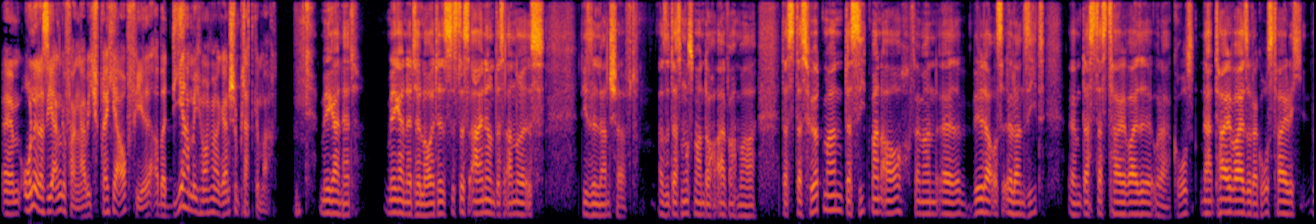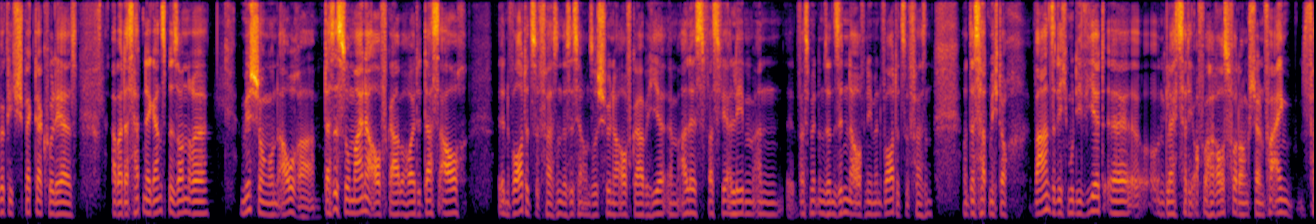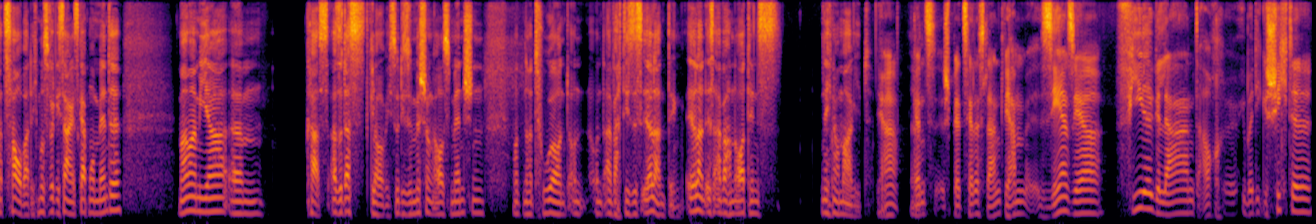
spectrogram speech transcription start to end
ähm, ohne dass ich angefangen habe. Ich spreche auch viel, aber die haben mich manchmal ganz schön platt gemacht. Mega nett, mega nette Leute. Es ist das eine und das andere ist diese Landschaft. Also das muss man doch einfach mal, das, das hört man, das sieht man auch, wenn man äh, Bilder aus Irland sieht, ähm, dass das teilweise oder groß, na, teilweise oder großteilig wirklich spektakulär ist. Aber das hat eine ganz besondere Mischung und Aura. Das ist so meine Aufgabe heute, das auch in Worte zu fassen. Das ist ja unsere schöne Aufgabe hier, ähm, alles, was wir erleben, an was mit unseren Sinnen aufnehmen, in Worte zu fassen. Und das hat mich doch wahnsinnig motiviert äh, und gleichzeitig auch vor Herausforderungen gestellt und vor allem verzaubert. Ich muss wirklich sagen, es gab Momente, Mama Mia, ähm, krass. Also das glaube ich, so diese Mischung aus Menschen und Natur und, und, und einfach dieses Irland-Ding. Irland ist einfach ein Ort, den es nicht nochmal gibt. Ja, ja, ganz spezielles Land. Wir haben sehr, sehr viel gelernt, auch äh, über die Geschichte.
